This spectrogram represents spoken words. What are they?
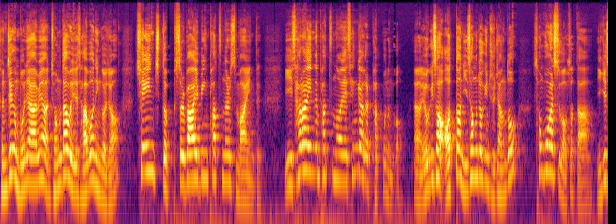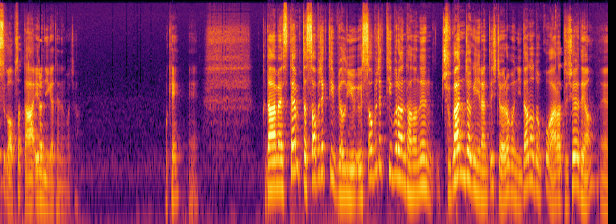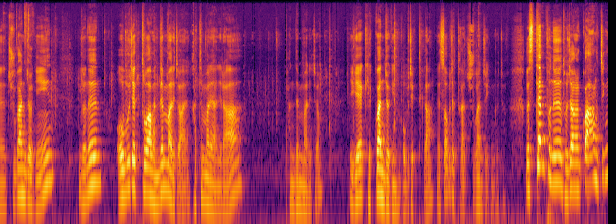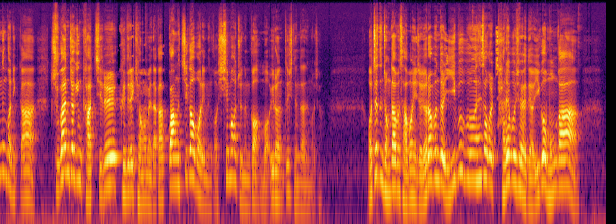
전쟁은 뭐냐 하면 정답은 이제 4번인 거죠. change the surviving partner's mind. 이 살아있는 파트너의 생각을 바꾸는 거. 아, 여기서 어떤 이성적인 주장도 성공할 수가 없었다. 이길 수가 없었다. 이런 얘기가 되는 거죠. 오케이? 예. 그 다음에 stamp the subjective value. 이 subjective라는 단어는 주관적인이라는 뜻이죠. 여러분 이 단어도 꼭 알아두셔야 돼요. 예, 주관적인. 이거는 오브젝트와 반대말이죠. 아니, 같은 말이 아니라 반대말이죠. 이게 객관적인 오브젝트가 서브젝트가 주관적인 거죠. 그 스탬프는 도장을 꽝 찍는 거니까 주관적인 가치를 그들의 경험에다가 꽝 찍어버리는 거, 심어주는 거, 뭐 이런 뜻이 된다는 거죠. 어쨌든 정답은 4번이죠. 여러분들 이 부분 해석을 잘 해보셔야 돼요. 이거 뭔가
